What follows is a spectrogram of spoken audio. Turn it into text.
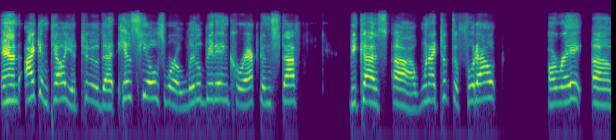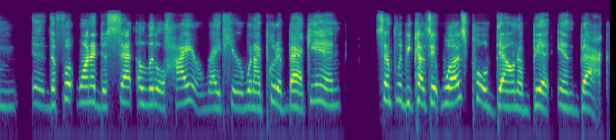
And I can tell you too that his heels were a little bit incorrect and stuff because uh, when I took the foot out, all right, um, eh, the foot wanted to set a little higher right here when I put it back in, simply because it was pulled down a bit in back.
